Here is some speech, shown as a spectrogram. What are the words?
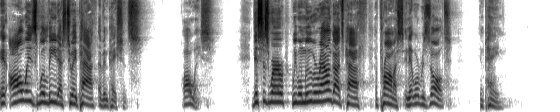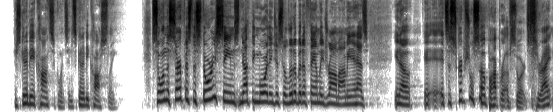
it always will lead us to a path of impatience. Always. This is where we will move around God's path of promise and it will result in pain. There's going to be a consequence and it's going to be costly. So on the surface, the story seems nothing more than just a little bit of family drama. I mean, it has, you know, it's a scriptural soap opera of sorts, right?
